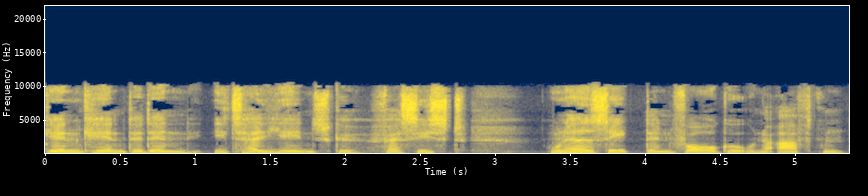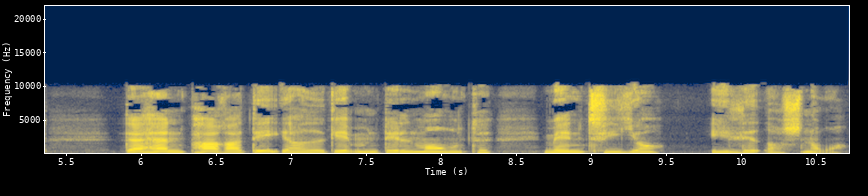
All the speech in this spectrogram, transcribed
genkendte den italienske fascist, hun havde set den foregående aften, da han paraderede gennem Del Monte med en tiger i lædersnor.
